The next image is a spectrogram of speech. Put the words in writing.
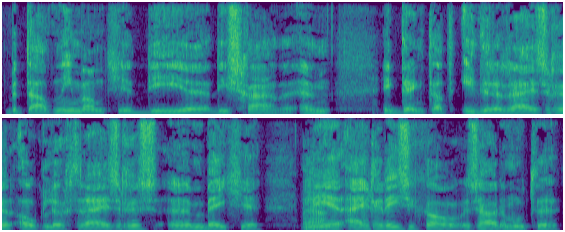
betaalt niemand je die, uh, die schade. En ik denk dat iedere reiziger, ook luchtreizigers... Uh, een beetje ja. meer eigen risico zouden moeten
